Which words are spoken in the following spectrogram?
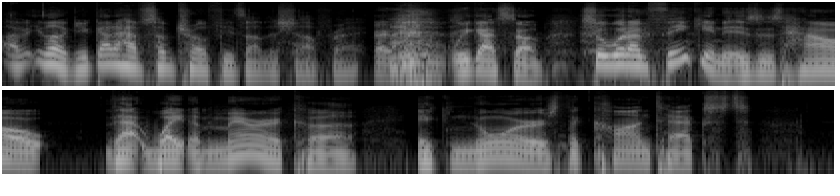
I mean, look, you got to have some trophies on the shelf, right? Right, we, we got some. So what I'm thinking is, is how that white America ignores the context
